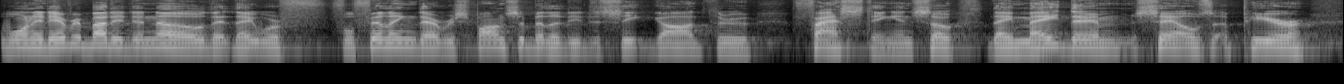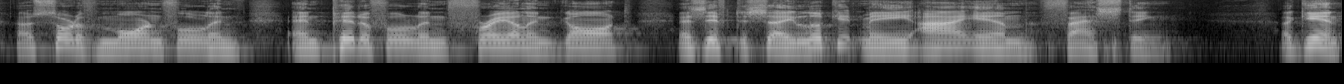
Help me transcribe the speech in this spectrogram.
wanted everybody to know that they were f- fulfilling their responsibility to seek God through fasting. And so they made themselves appear uh, sort of mournful and, and pitiful and frail and gaunt, as if to say, Look at me, I am fasting. Again,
